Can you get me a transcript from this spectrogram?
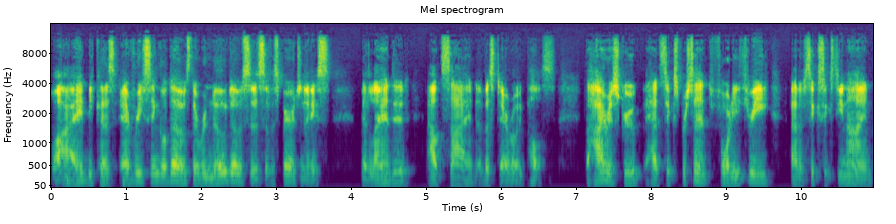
Why? Because every single dose, there were no doses of asparaginase that landed outside of a steroid pulse. The high risk group had 6%, 43 out of 669,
